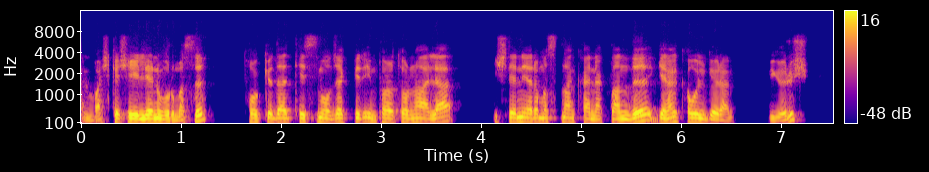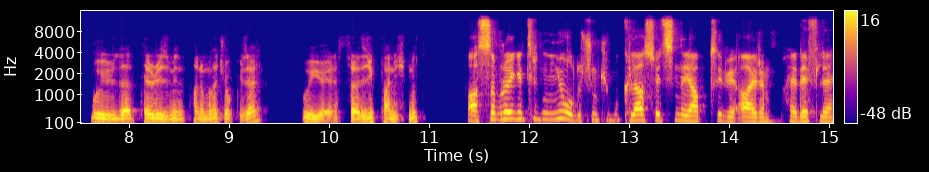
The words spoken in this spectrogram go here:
yani başka şehirlerini vurması Tokyo'da teslim olacak bir imparatorun hala işlerine yaramasından kaynaklandığı genel kabul gören bir görüş. Bu yüzden terörizmin tanımına çok güzel uyuyor yani stratejik punishment. Aslında buraya getirdiğin iyi oldu çünkü bu Clausewitz'in de yaptığı bir ayrım, hedefle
